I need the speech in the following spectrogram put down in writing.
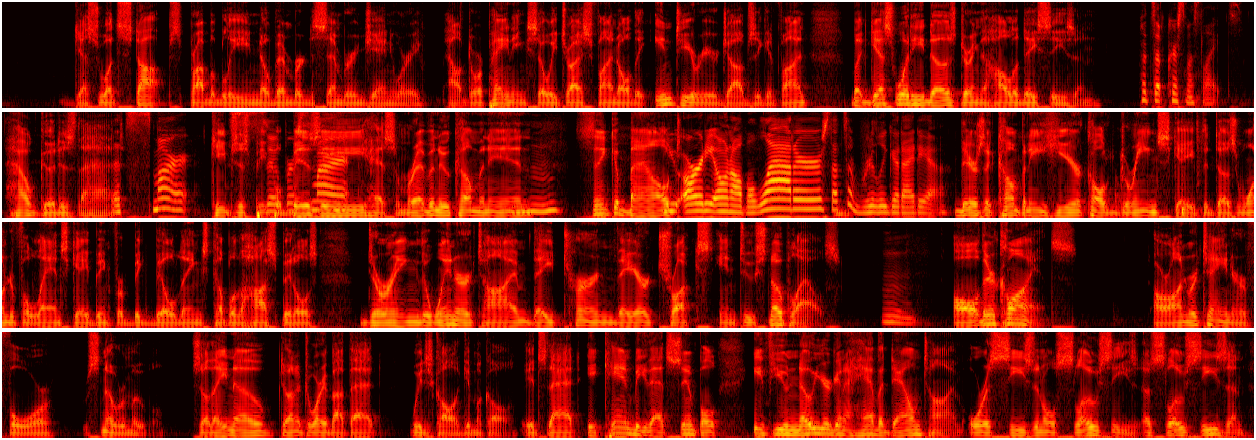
Guess what stops? Probably November, December, and January. Outdoor painting. So he tries to find all the interior jobs he can find. But guess what he does during the holiday season? Puts up Christmas lights. How good is that? That's smart. Keeps his people Super busy, smart. has some revenue coming in. Mm-hmm. Think about You already own all the ladders. That's a really good idea. there's a company here called Greenscape that does wonderful landscaping for big buildings, a couple of the hospitals. During the winter time, they turn their trucks into snowplows. Mm. All their clients are on retainer for snow removal. So they know, don't have to worry about that. We just call it, give them a call. It's that, it can be that simple if you know you're going to have a downtime or a seasonal slow season, a slow season.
